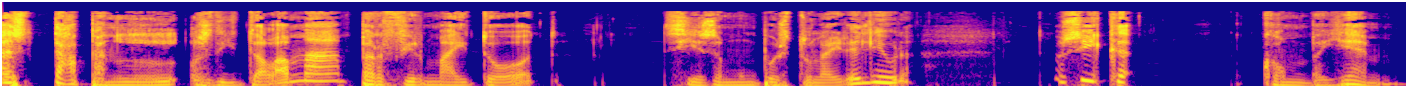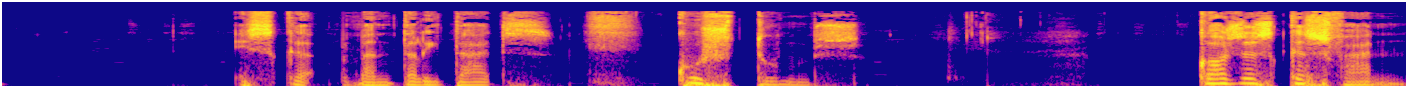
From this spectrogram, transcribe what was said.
es tapen els dits de la mà per firmar i tot, si és amb un puesto a l'aire lliure. O sigui que, com veiem, és que mentalitats, costums, coses que es fan,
